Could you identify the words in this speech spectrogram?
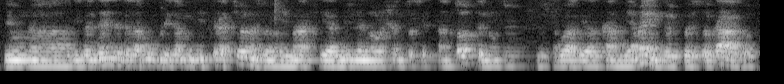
di un uh, dipendente della pubblica amministrazione sono rimasti al 1978 e non sono stati al cambiamento in questo caso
